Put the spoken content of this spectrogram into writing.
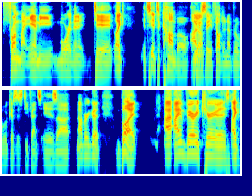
from Miami more than it did like. It's, it's a combo. Obviously, it felt inevitable because this defense is uh, not very good. But I, am very curious. Like,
